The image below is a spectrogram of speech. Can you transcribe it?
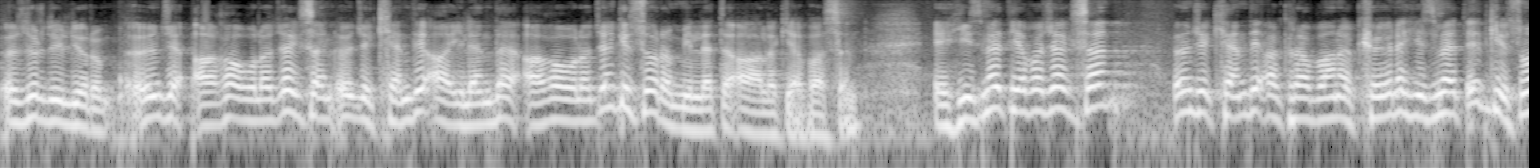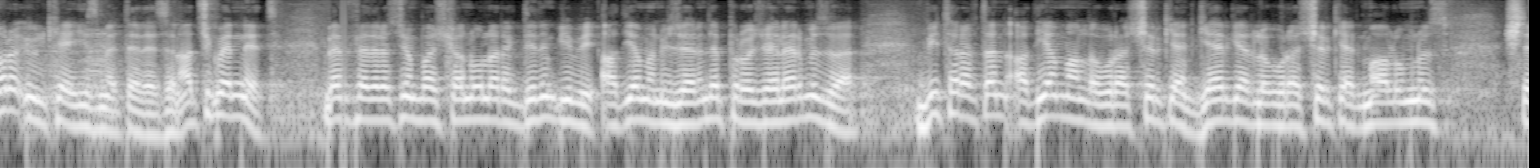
özür diliyorum. Önce ağa olacaksan önce kendi ailende ağa olacaksın ki sonra millete ağalık yapasın. E, hizmet yapacaksan Önce kendi akrabana, köyüne hizmet et ki sonra ülkeye hizmet edesin. Açık ve net. Ben federasyon başkanı olarak dediğim gibi Adıyaman üzerinde projelerimiz var. Bir taraftan Adıyaman'la uğraşırken, Gerger'le uğraşırken malumunuz işte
